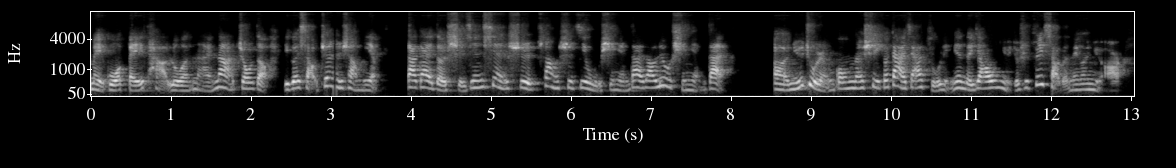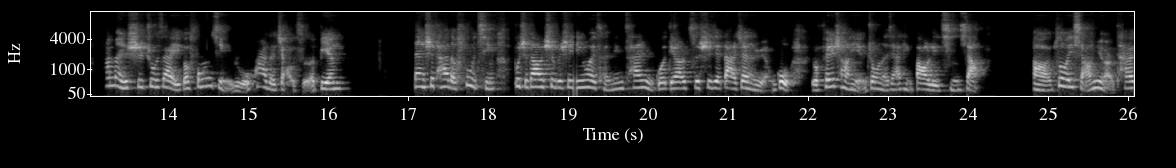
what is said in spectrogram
美国北卡罗来纳州的一个小镇上面，大概的时间线是上世纪五十年代到六十年代。呃，女主人公呢是一个大家族里面的妖女，就是最小的那个女儿。他们是住在一个风景如画的沼泽边，但是她的父亲不知道是不是因为曾经参与过第二次世界大战的缘故，有非常严重的家庭暴力倾向。啊，作为小女儿，她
